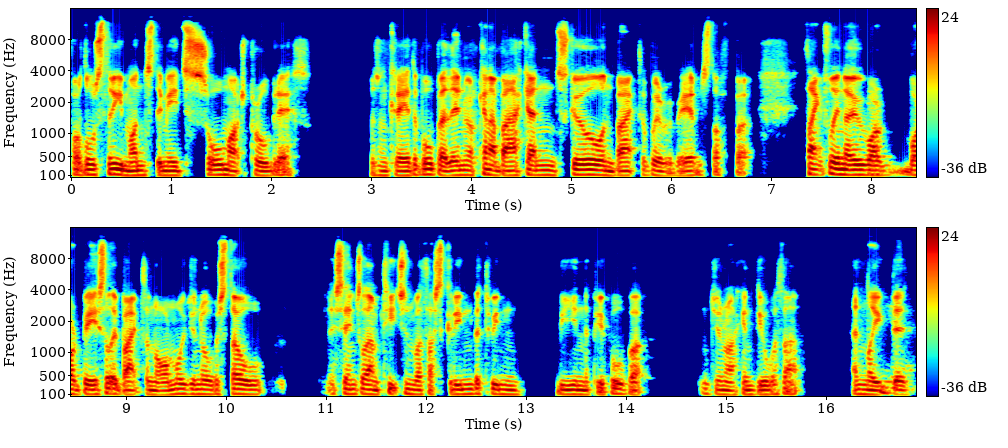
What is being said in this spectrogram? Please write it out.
for those three months, they made so much progress. It was incredible. But then we are kind of back in school and back to where we were and stuff. But thankfully now we're we're basically back to normal. You know, we're still essentially I'm teaching with a screen between me and the people, but you know, I can deal with that. And like yeah. the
